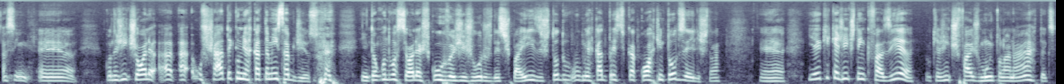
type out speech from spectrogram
assim, é, quando a gente olha, a, a, o chato é que o mercado também sabe disso. então, quando você olha as curvas de juros desses países, todo o mercado precifica corte em todos eles, tá? É, e aí o que, que a gente tem que fazer, o que a gente faz muito lá na Artex,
